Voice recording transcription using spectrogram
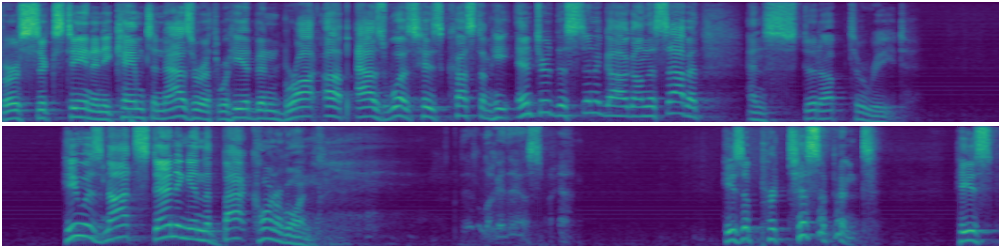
Verse 16, and he came to Nazareth where he had been brought up, as was his custom. He entered the synagogue on the Sabbath and stood up to read. He was not standing in the back corner going, Look at this, man. He's a participant. He's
